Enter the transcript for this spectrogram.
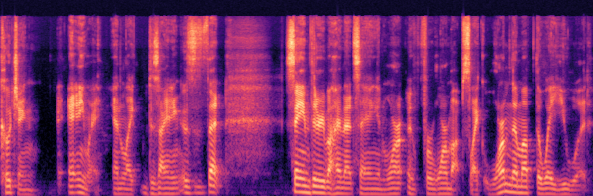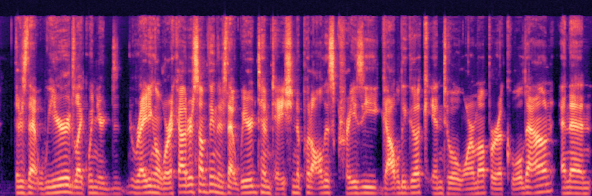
coaching anyway and like designing is that same theory behind that saying and warm uh, for warm-ups like warm them up the way you would. There's that weird like when you're writing a workout or something there's that weird temptation to put all this crazy gobbledygook into a warm-up or a cool down and then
